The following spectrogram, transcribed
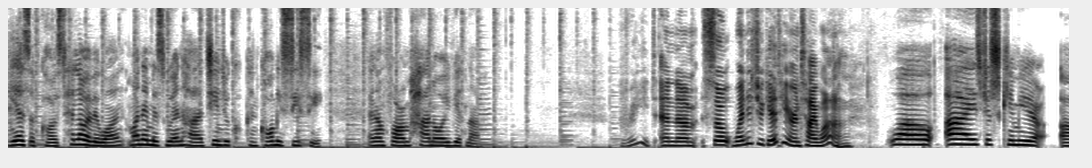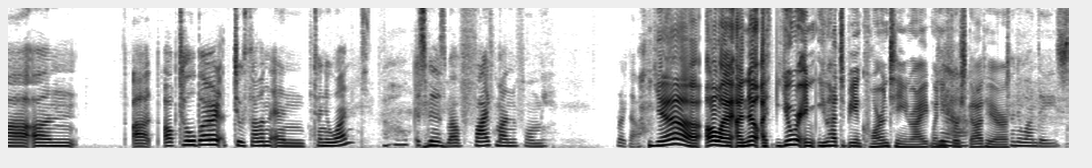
Yes, of course. Hello, everyone. My name is Nguyen Ha Chi. You can call me Cici, and I'm from Hanoi, Vietnam. Great. And um, so, when did you get here in Taiwan? Well, I just came here uh, on uh, October 2021. It's been about five months for me right now. Yeah. Oh, I, I know. I, you were in. You had to be in quarantine, right, when you first got here. 21 days.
